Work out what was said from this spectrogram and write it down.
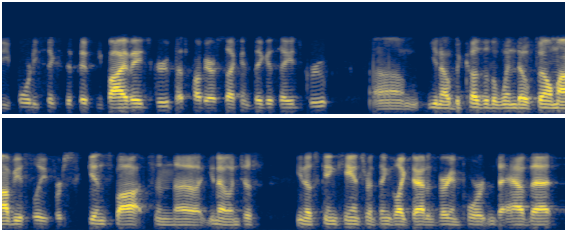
the 46 to 55 age group. That's probably our second biggest age group um, you know, because of the window film, obviously for skin spots and uh, you know, and just you know, skin cancer and things like that is very important to have that.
